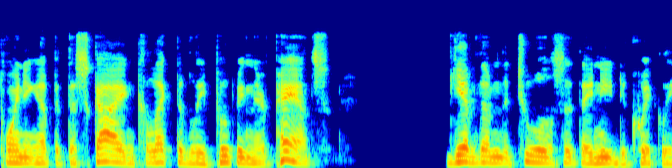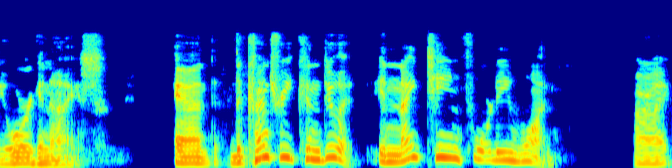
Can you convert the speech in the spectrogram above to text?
pointing up at the sky and collectively pooping their pants, give them the tools that they need to quickly organize. And the country can do it. In 1941, all right,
